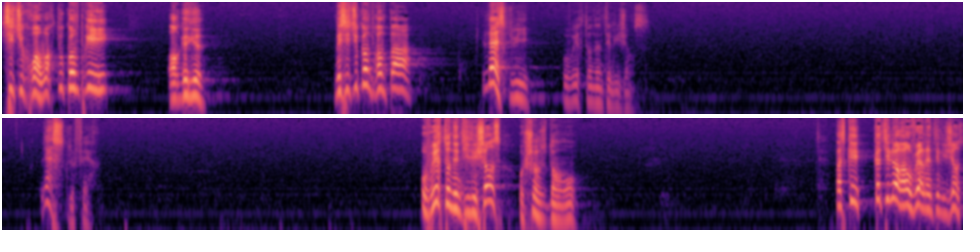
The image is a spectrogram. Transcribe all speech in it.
si tu crois avoir tout compris, orgueilleux, mais si tu ne comprends pas, laisse-lui ouvrir ton intelligence. Laisse-le faire. Ouvrir ton intelligence aux choses d'en haut. Parce que quand il leur a ouvert l'intelligence,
